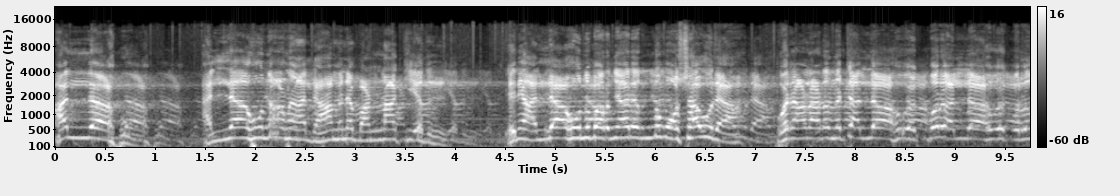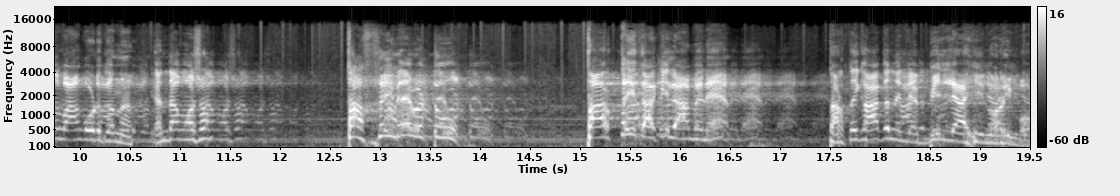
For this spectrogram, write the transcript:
അല്ലാഹു. അല്ലാഹു എന്നാണ് ആ രാമനെ വണ്ണാക്കിയത്. ഇനി അല്ലാഹു എന്ന് പറഞ്ഞാൽ എന്തും മോശാവൂല. ഒരാളാണ് എന്നിട്ട് അല്ലാഹു അക്ബർ അല്ലാഹു അക്ബർ എന്ന് വാങ്ങി കൊടുക്കുന്നു. എന്താ മോശം? തഫീമിനെ വിട്ടു. തർത്തീക്കാക്കി ലാമിനെ തർത്തീക്കാക്കുന്നില്ല. ബില്ലാഹി എന്ന് പറയുമ്പോ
